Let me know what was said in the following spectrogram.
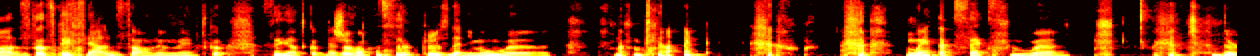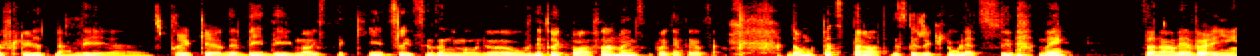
Ah, c'est très spécial, disons, là, mais en tout cas, c'est, en tout cas, ben, je vois ça, plus d'animaux euh, non binaires ou intersexes ou euh, gender fluide dans des euh, trucs euh, de BD humoristiques qui utilisent ces animaux-là, ou des trucs pour enfants même, ça pourrait être intéressant. Donc, petite parenthèse que je clôt là-dessus, mais ça n'enlève rien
